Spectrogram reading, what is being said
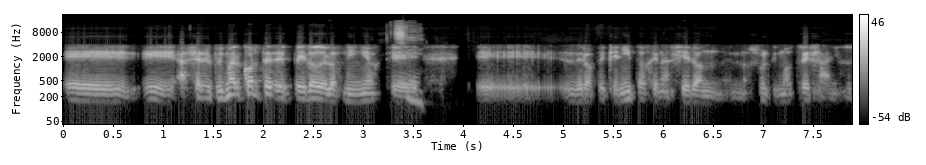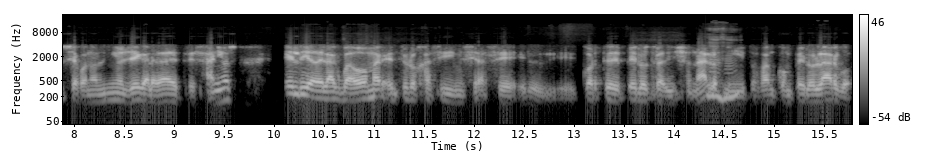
eh, eh, hacer el primer corte de pelo de los niños que... de los pequeñitos que nacieron en los últimos tres años. O sea, cuando el niño llega a la edad de tres años, el día del Akba Omer, entre los Hasidim se hace el corte de pelo tradicional, los niñitos van con pelo largo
